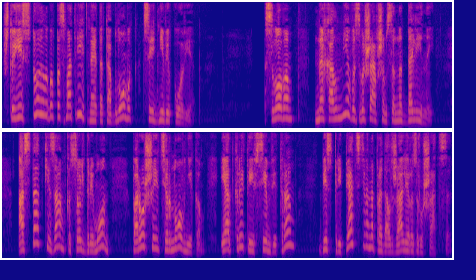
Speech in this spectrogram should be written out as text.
что ей стоило бы посмотреть на этот обломок Средневековья. Словом, на холме, возвышавшемся над долиной, остатки замка Сольдремон, поросшие терновником и открытые всем ветрам, беспрепятственно продолжали разрушаться.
